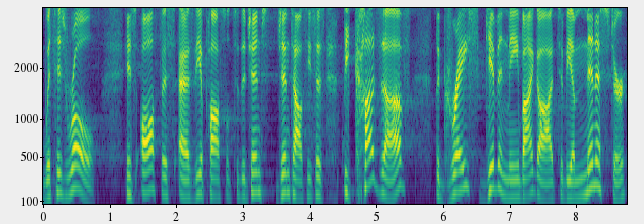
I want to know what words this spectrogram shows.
with his role his office as the apostle to the Gentiles. He says, Because of the grace given me by God to be a minister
